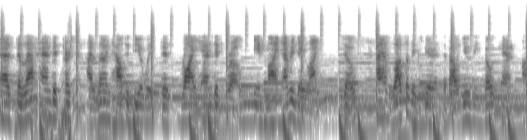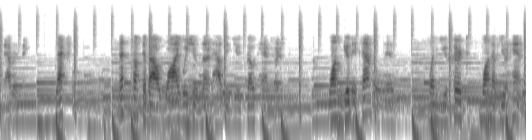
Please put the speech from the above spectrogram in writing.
As the left-handed person, I learned how to deal with this right-handed role in my everyday life. So I have lots of experience about using both hands on everything. Next, let's talk about why we should learn how to use both hands first. One good example is when you hurt one of your hands,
